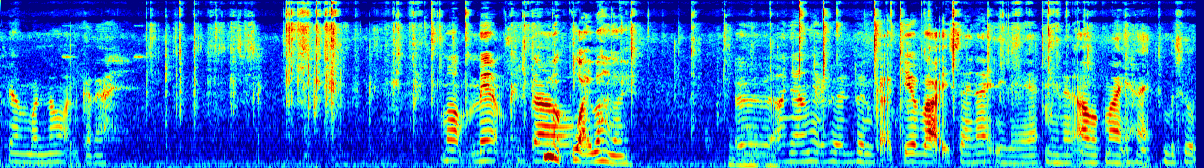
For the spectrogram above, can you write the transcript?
เครื่องบนนอนก็ได้หมอบแม่มคือเก่ามากล้วยบ้างเลยเออเอายังให้เพิ่นเพิ่นก็เก็บไว้ใส่ในนี่แหละมีนั้นเอาบักไม้ให้ท่านผู้ชม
